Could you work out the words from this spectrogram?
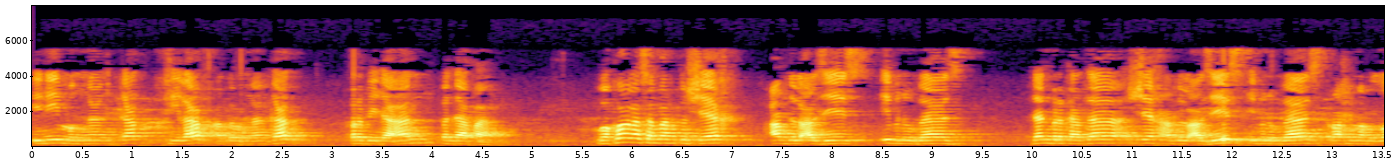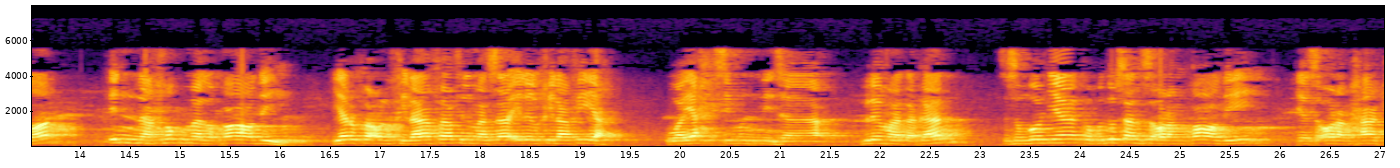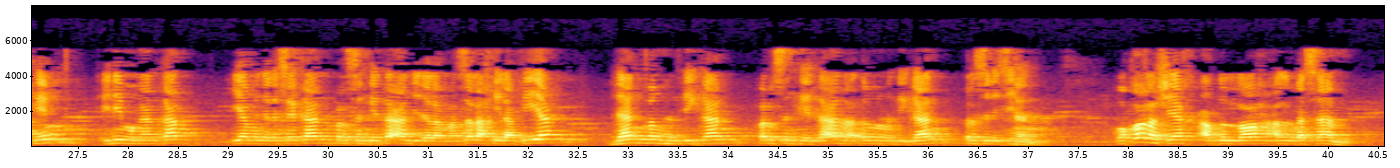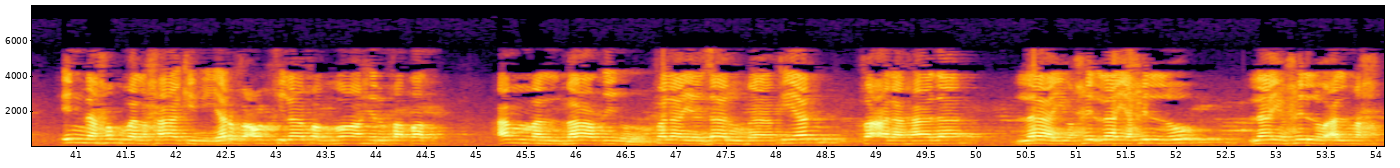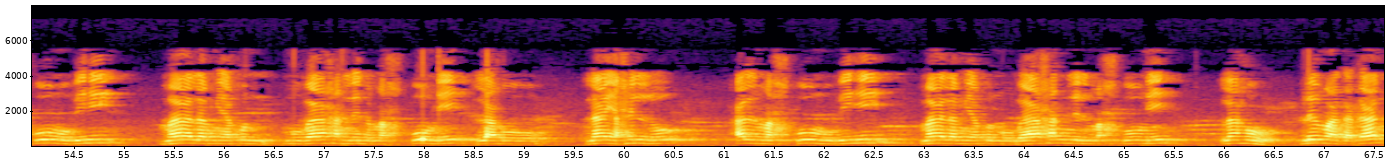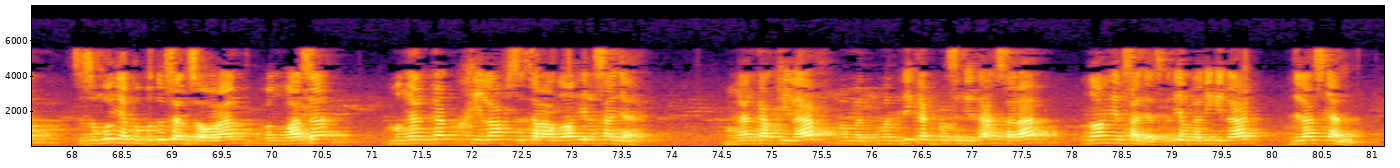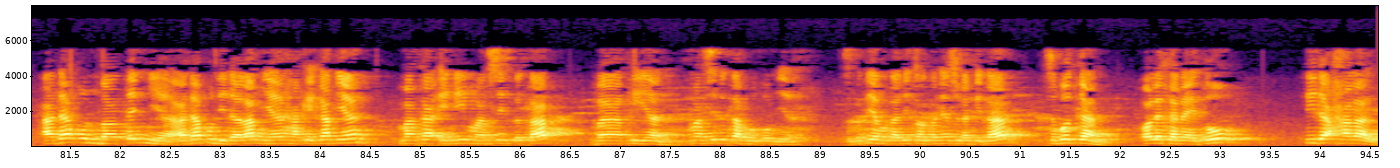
ini mengangkat khilaf atau mengangkat perbedaan pendapat. Wa qala samahatu Syekh Abdul Aziz Ibnu Baz dan berkata Syekh Abdul Aziz Ibnu Baz rahimahullah inna hukmal qadi yarfa'ul khilafa fil masail al-khilafiyah wa yahsimun niza'. Beliau mengatakan sesungguhnya keputusan seorang qadhi ya seorang hakim ini mengangkat yang menyelesaikan persengketaan di dalam masalah khilafiyah dan menghentikan persengketaan atau menghentikan perselisihan. Wa qala Syekh Abdullah Al-Basam, "Inna hukm al-hakim yarfa'u al-khilaf al-zahir faqat, amma al-batin fala yazalu baqiyan, fa'ala hadha la yuhill la yahillu la yuhillu al-mahkum bihi ma lam yakun mubahan lil mahkumi lahu. La yahillu al mahkum bihi ma lam yakun mubahan lil mahkumi lahu. Beliau mengatakan sesungguhnya keputusan seorang penguasa mengangkat khilaf secara zahir saja. Mengangkat khilaf menghentikan persengketaan secara zahir saja. Seperti yang tadi kita jelaskan adapun batinnya adapun di dalamnya hakikatnya maka ini masih tetap bakian, masih tetap hukumnya. Seperti yang tadi contohnya sudah kita sebutkan. Oleh karena itu, tidak halal.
